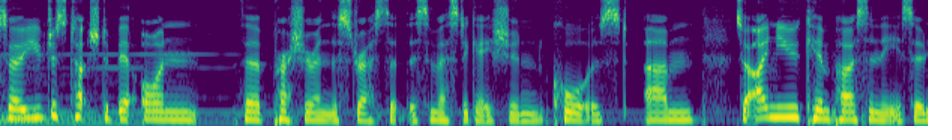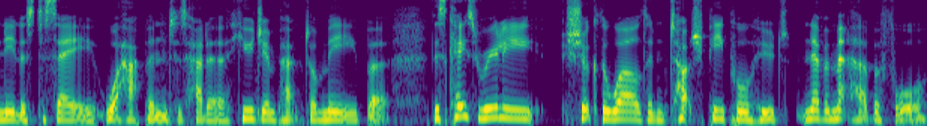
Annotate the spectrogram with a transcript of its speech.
So you've just touched a bit on the pressure and the stress that this investigation caused. Um, so I knew Kim personally, so needless to say, what happened has had a huge impact on me. But this case really shook the world and touched people who'd never met her before.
